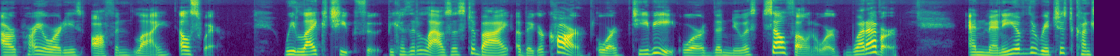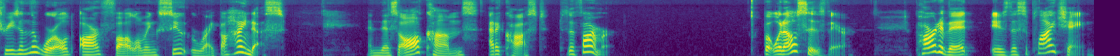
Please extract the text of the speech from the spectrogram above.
our priorities often lie elsewhere. We like cheap food because it allows us to buy a bigger car or TV or the newest cell phone or whatever. And many of the richest countries in the world are following suit right behind us. And this all comes at a cost to the farmer. But what else is there? Part of it is the supply chain.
